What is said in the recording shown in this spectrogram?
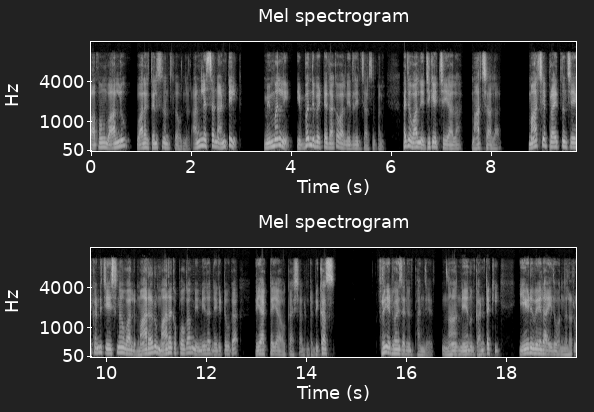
పాపం వాళ్ళు వాళ్ళకి తెలిసినంతలో ఉన్నారు. అన్‌లెస్ అండ్ అంటిల్ మిమ్మల్ని ఇబ్బంది పెట్టేదాకా వాళ్ళని ఎదిరించాల్సిన పని. అయితే వాళ్ళని ఎడ్యుకేట్ చేయాలా? మార్చాలా? మార్చే ప్రయత్నం చేయకండి. చేసినా వాళ్ళు మారరు. మారకపోగా మీ మీద నెగెటివ్‌గా రియాక్ట్ అయ్యే అవకాశాలుంటాయి. బికాస్ ఫ్రీ అడ్వైస్ అనేది పనిచేయదు. నా నేను గంటకి రూ. 7,500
